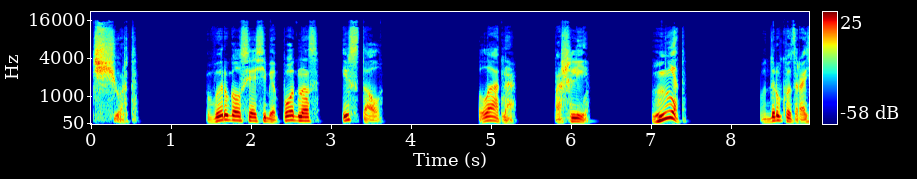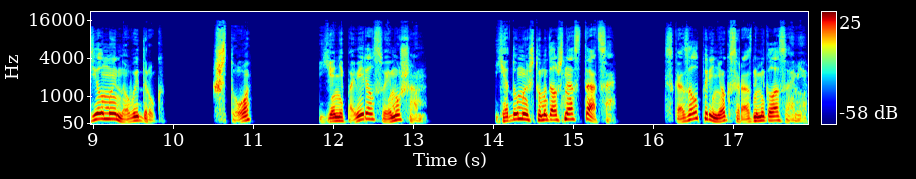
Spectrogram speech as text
Черт! Выругался я себе под нос и встал. Ладно, пошли. Нет! Вдруг возразил мой новый друг. Что? Я не поверил своим ушам. «Я думаю, что мы должны остаться», — сказал паренек с разными глазами.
